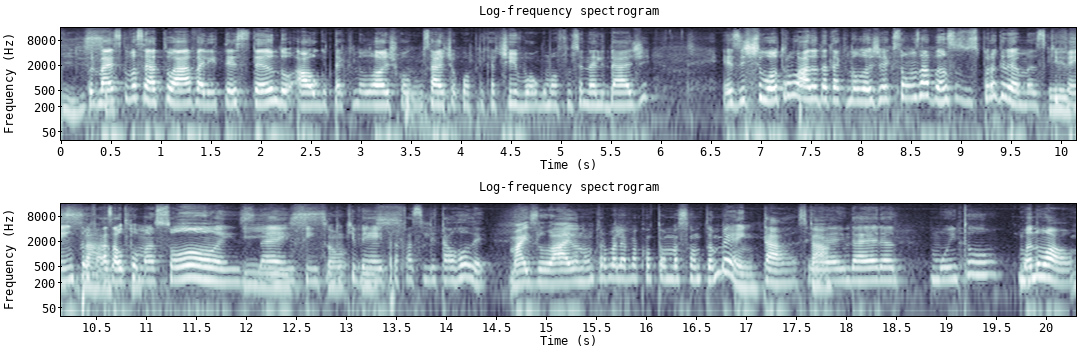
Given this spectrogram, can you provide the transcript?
Isso. por mais que você atuava ali testando algo tecnológico, algum site, algum aplicativo, alguma funcionalidade, existe o outro lado da tecnologia que são os avanços dos programas, que vêm para as Exato. automações, né? Enfim, Isso, tudo que vem aí isso. para facilitar o rolê. Mas lá eu não trabalhava com automação também. Tá, você Tá. ainda era muito manual.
